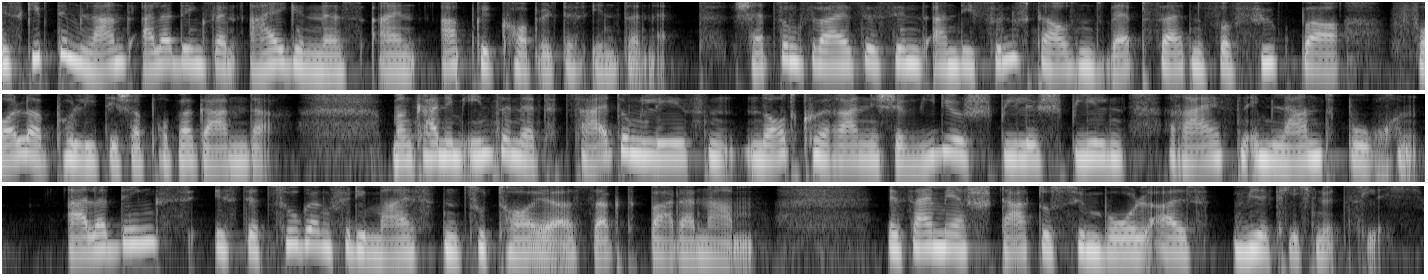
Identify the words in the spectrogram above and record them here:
Es gibt im Land allerdings ein eigenes, ein abgekoppeltes Internet. Schätzungsweise sind an die 5000 Webseiten verfügbar voller politischer Propaganda. Man kann im Internet Zeitung lesen, nordkoreanische Videospiele spielen, Reisen im Land buchen. Allerdings ist der Zugang für die meisten zu teuer, sagt Badanam. Es sei mehr Statussymbol als wirklich nützlich.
